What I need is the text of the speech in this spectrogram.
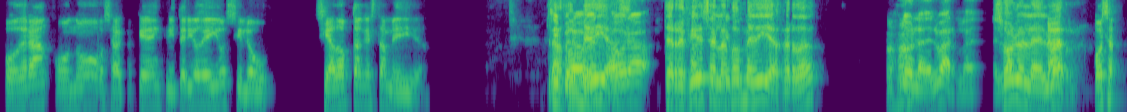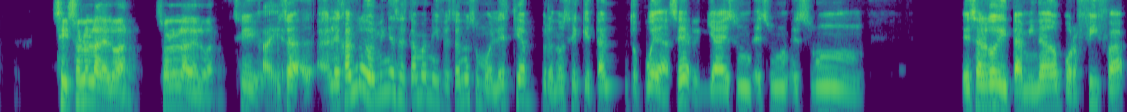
podrán o no, o sea, queda en criterio de ellos si, lo, si adoptan esta medida. Las dos medidas. Ahora, Te refieres a las dos medidas, ¿verdad? No, la del bar. solo la del bar. O sea, sí, solo la del bar. Solo la del bar. Sí, ah, o sea, Alejandro Domínguez está manifestando su molestia, pero no sé qué tanto puede hacer. Ya es un, es un, es un, es algo dictaminado por FIFA,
